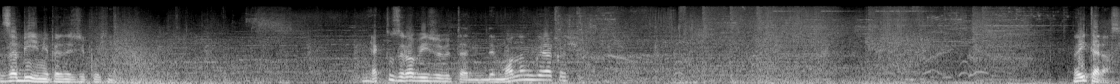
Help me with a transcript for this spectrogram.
Zabij mnie prędzej czy później. Jak tu zrobić, żeby ten demonem go jakoś... No i teraz.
